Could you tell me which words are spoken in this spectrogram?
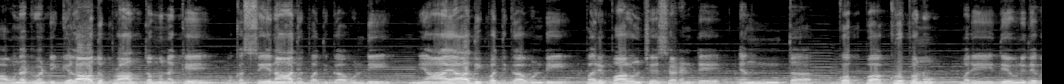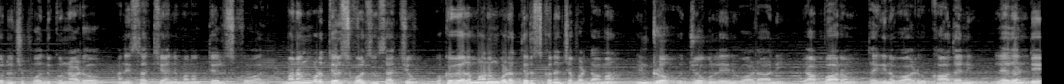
ఆ ఉన్నటువంటి గిలాదు ప్రాంతమునకే ఒక సేనాధిపతిగా ఉండి న్యాయాధిపతిగా ఉండి పరిపాలన చేశాడంటే ఎంత గొప్ప కృపను మరి దేవుని దగ్గర నుంచి పొందుకున్నాడో అనే సత్యాన్ని మనం తెలుసుకోవాలి. మనం కూడా తెలుసుకోవాల్సిన సత్యం ఒకవేళ మనం కూడా తిరస్కరించబడ్డామా? ఇంట్లో ఉద్యోగం లేనివాడా అని వ్యాపారం తగినవాడు కాదని లేదంటే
